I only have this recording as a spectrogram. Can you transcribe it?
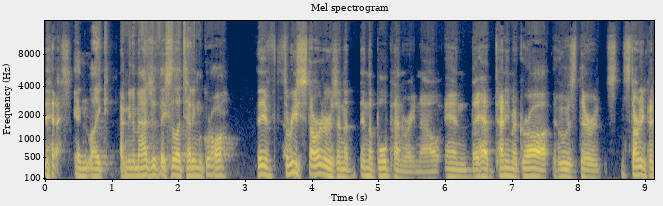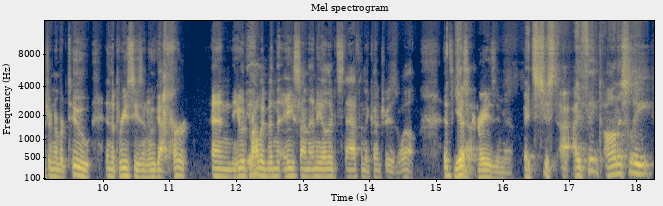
Yes. And like, I mean, imagine if they still had Teddy McGraw. They have three starters in the in the bullpen right now, and they had Teddy McGraw, who is their starting pitcher number two in the preseason, who got hurt, and he would yeah. probably been the ace on any other staff in the country as well. It's just crazy, man. It's just I think honestly,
